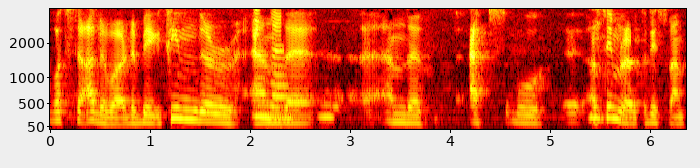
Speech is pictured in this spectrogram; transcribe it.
what's the other word? The big Tinder and uh, and the apps who are similar to this one.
